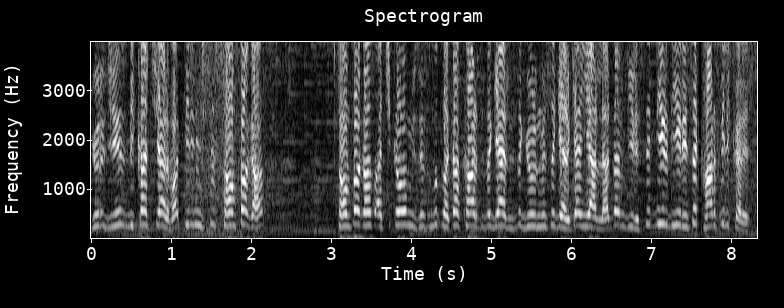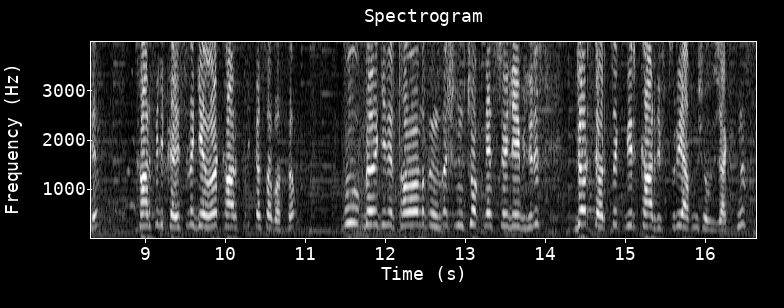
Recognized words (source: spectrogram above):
göreceğiniz birkaç yer var. Birincisi Sanfagans. Sanfagans Açık Hava Müzesi mutlaka Cardiff'e geldiğinizde görülmesi gereken yerlerden birisi. Bir diğeri ise Karfili Kalesi. Karfili Kalesi ve genel olarak Karfili kasabası. Bu bölgeleri tamamladığınızda şunu çok net söyleyebiliriz. Dört dörtlük bir Cardiff turu yapmış olacaksınız.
